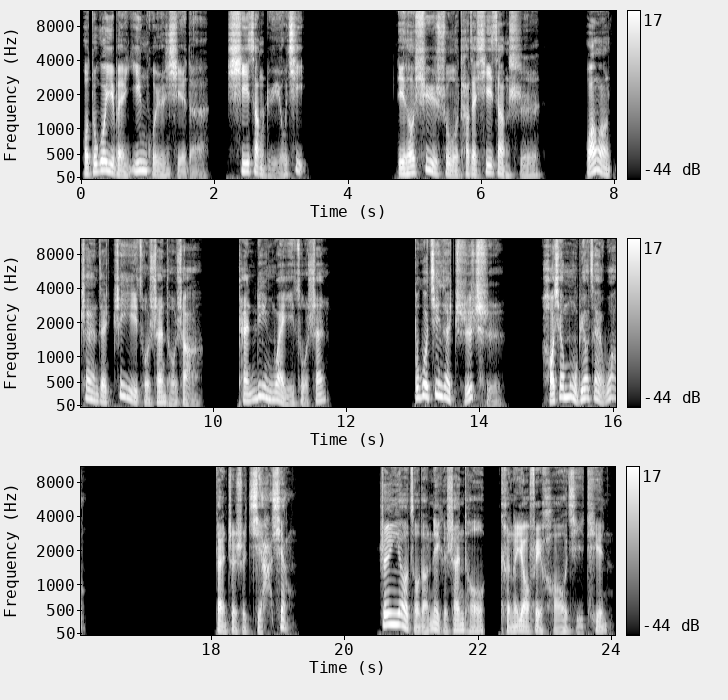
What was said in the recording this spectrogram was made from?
我读过一本英国人写的《西藏旅游记》。里头叙述他在西藏时，往往站在这一座山头上看另外一座山，不过近在咫尺，好像目标在望，但这是假象。真要走到那个山头，可能要费好几天。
